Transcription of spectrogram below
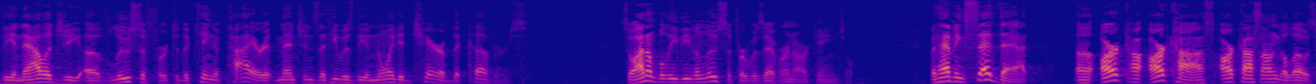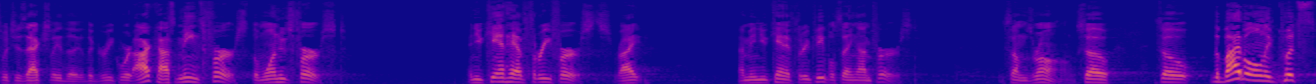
the analogy of Lucifer to the king of Tyre, it mentions that he was the anointed cherub that covers. So I don't believe even Lucifer was ever an archangel. But having said that, uh, archos, archos angelos, which is actually the, the Greek word archos, means first, the one who's first. And you can't have three firsts, right? I mean, you can't have three people saying, I'm first. Something's wrong. So, so the Bible only puts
